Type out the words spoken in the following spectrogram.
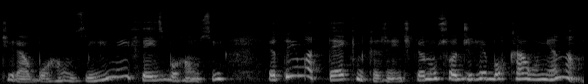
Tirar o borrãozinho, nem fez borrãozinho. Eu tenho uma técnica, gente, que eu não sou de rebocar a unha, não.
